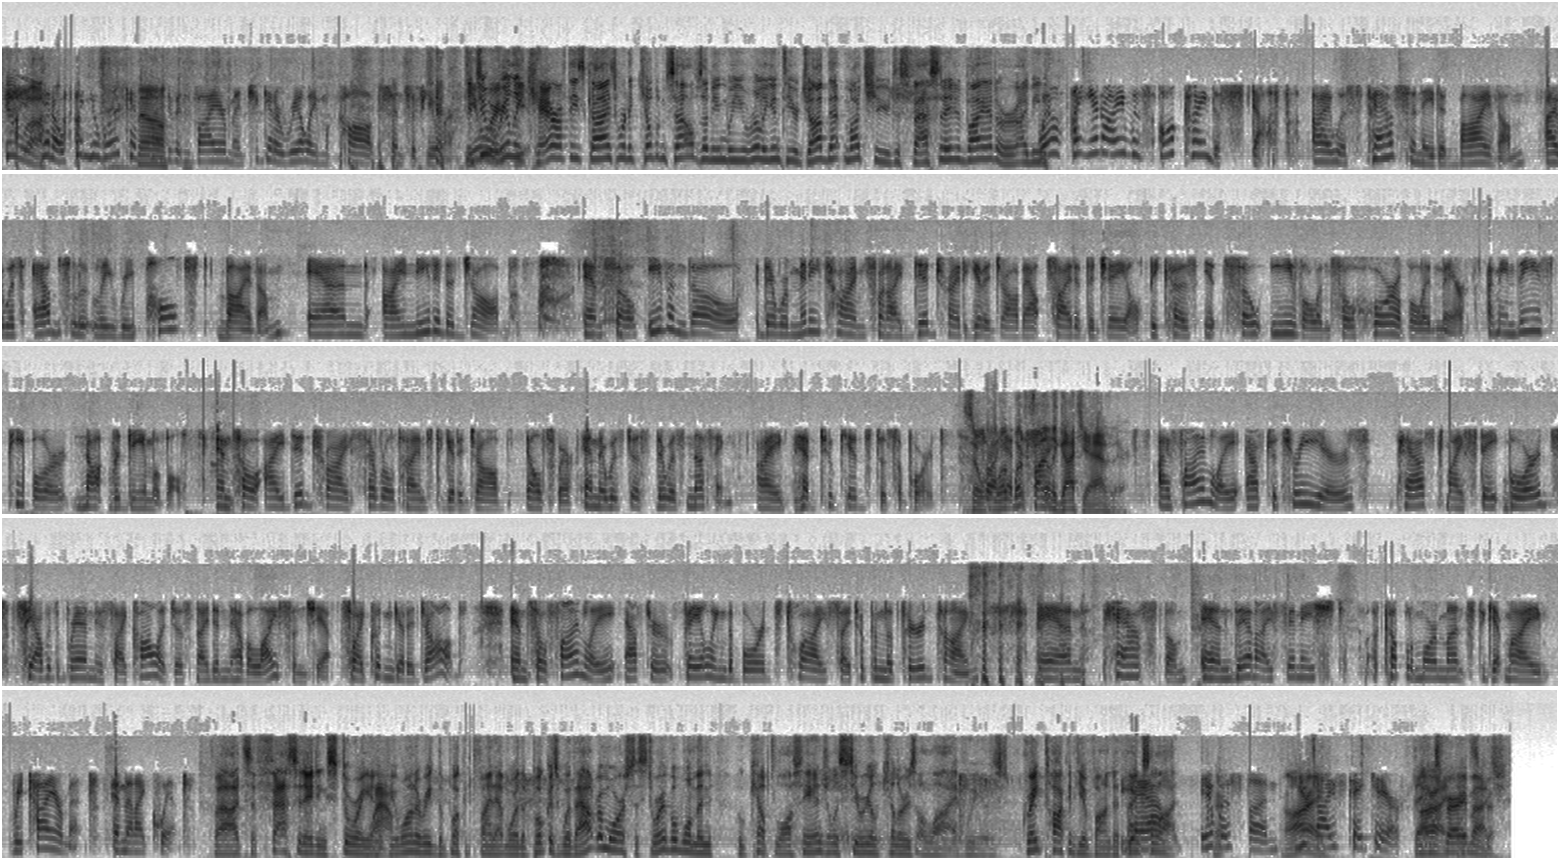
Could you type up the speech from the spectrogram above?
you, uh, know, when you work in No. kind of environment, you get a really macabre sense of humor. did You you, were- really you- care if these guys were to kill themselves? I mean, were you really into your job that much, or you're just fascinated by it, or I mean, Well, I, you know, I was all kind of stuff. I was fascinated by them. I was absolutely repulsed by them, and I needed a job. And so, even though there were many times when I did try to get a job outside of the jail because it's so evil and so horrible in there, I mean, these people are not redeemable. And so, I did try several times to get a job elsewhere, and there was just there was nothing. I had two kids to support. So, I what, what finally stay. got you out of there? I finally, after three years, passed my state boards. See, I was a brand new psychologist and I didn't have a license yet, so I couldn't get a job. And so finally, after failing the boards twice, I took them the third time and passed them. And then I finished a couple of more months to get my retirement, and then I quit. Well, it's a fascinating story, and Wow. if you want to read the book and find out more, the book is Without Remorse: The Story of a Woman Who Kept Los Angeles Serial Killers Alive. We, it was great talking to you, Vonda. Thanks yeah, a lot. It was fun. All you right. guys take care. Thanks right, very that's much.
